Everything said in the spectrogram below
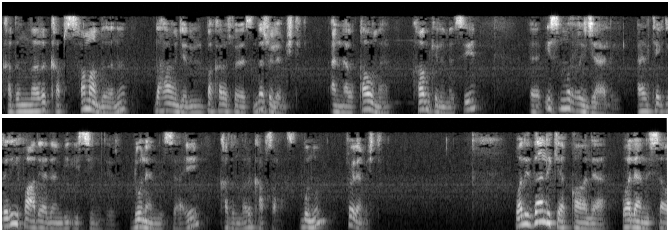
kadınları kapsamadığını daha önce de Bakara suresinde söylemiştik. Ennel kavme kavm kelimesi e, ismur ricali erkekleri ifade eden bir isimdir. Dunen nisai kadınları kapsamaz. Bunu söylemiştik. وَلِذَٰلِكَ قَالَ وَلَا نِسَاءٌ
